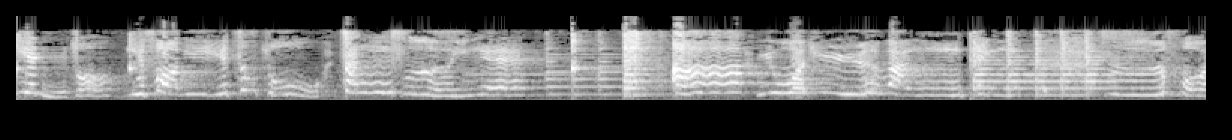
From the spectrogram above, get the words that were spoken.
见女做一方一走做，真是也啊，越剧闻听知佛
